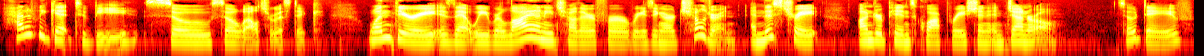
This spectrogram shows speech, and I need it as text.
How did we get to be so, so altruistic? One theory is that we rely on each other for raising our children, and this trait underpins cooperation in general. So, Dave,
